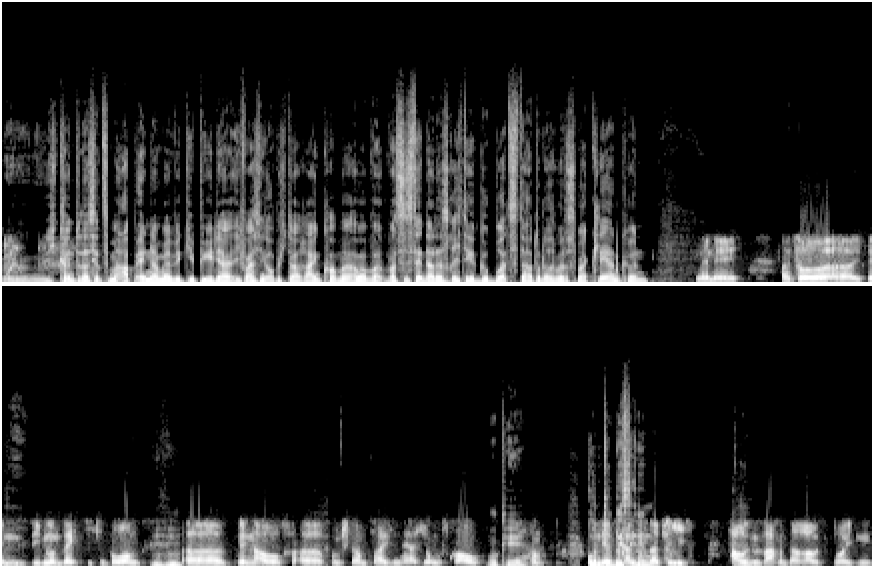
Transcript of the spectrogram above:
äh, ich könnte das jetzt mal abändern bei Wikipedia. Ich weiß nicht, ob ich da reinkomme, aber was ist denn da das richtige Geburtsdatum, dass wir das mal klären können? Nee, nee. Also äh, ich bin 67 geboren, mhm. äh, bin auch äh, vom Sternzeichen her Jungfrau. Okay. Ja. Und, Und jetzt kann ich natürlich tausend Sachen daraus deuten,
